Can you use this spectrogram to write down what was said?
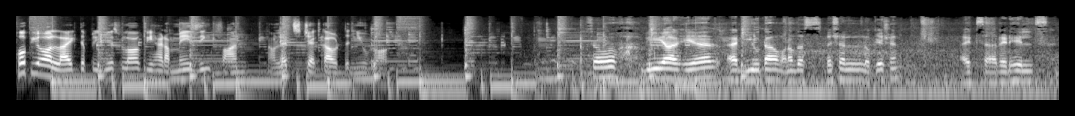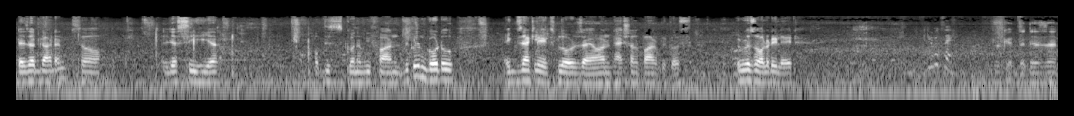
Hope you all liked the previous vlog. We had amazing fun. Now let's check out the new vlog. So we are here at Utah, one of the special location. It's uh, Red Hills Desert Garden. So we'll just see here. Hope this is gonna be fun. We couldn't go to exactly explore Zion National Park because it was already late. Look at the desert,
